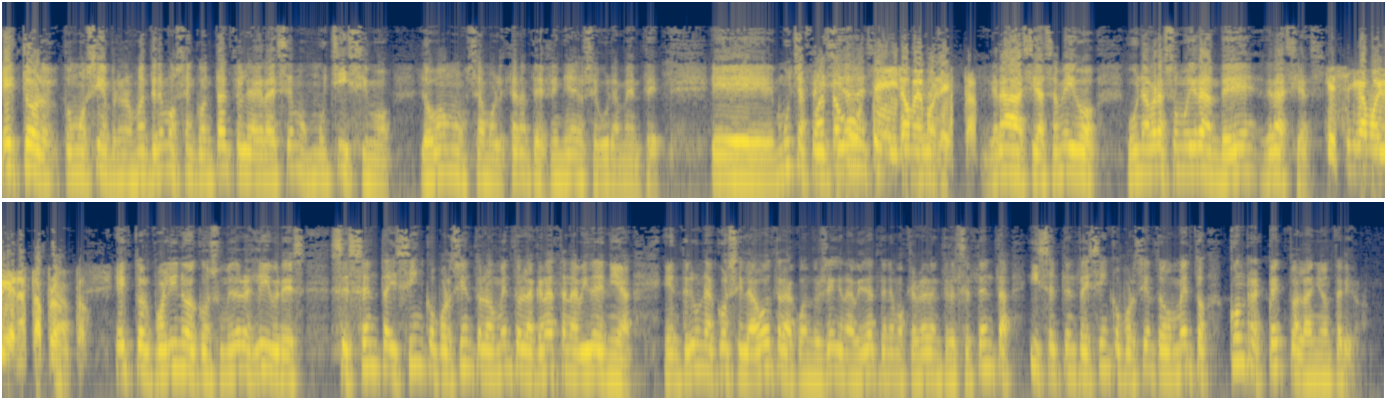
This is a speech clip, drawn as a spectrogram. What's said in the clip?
Héctor, como siempre, nos mantenemos en contacto, le agradecemos muchísimo. Lo vamos a molestar antes de fin de año seguramente. Eh, muchas felicidades. y no me molesta. Gracias, amigo. Un abrazo muy grande, ¿eh? Gracias. Que siga muy bien, hasta pronto. Héctor Polino de Consumidores Libres, 65% el aumento de la canasta navideña. Entre una cosa y la otra, cuando llegue Navidad tenemos que hablar entre el 70 y 75% de aumento con respecto al año anterior.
